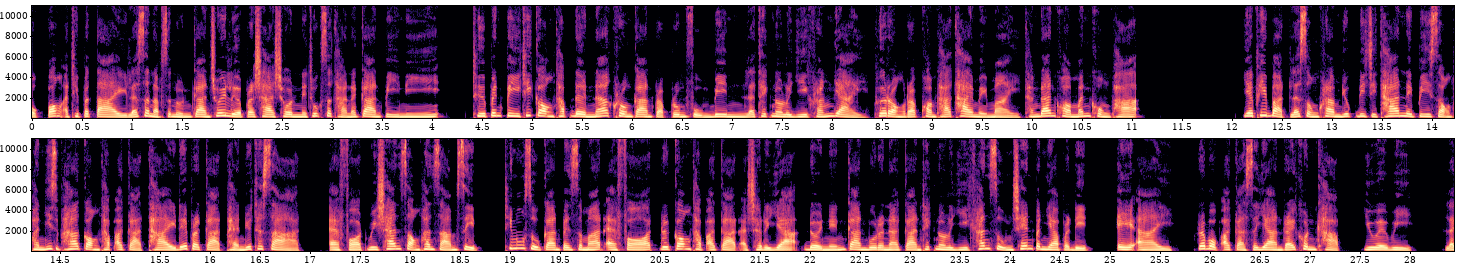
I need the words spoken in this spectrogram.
ปกป้องอธิปไตย และสนับสนุนการช่วยเหลือประชาชนในทุกสถานการณ์ปีนี้ ถือเป็นปีที่กองทัพเดินหน้าโครงการปรับปรุงฝูงบิน และเทคโนโลยีครั้งใหญ่ เพื่อรองรับความท้าทายใหม่ๆ ทั้งด้านความมั่นคงพระยพิบัติและสงครามยุคดิจิทัลในปี 2025 กองทัพอากาศไทยได้ประกาศแผนยุทธศาสตร์ Air Force Vision 2030 ที่มุ่งสู่การเป็น Smart Air Force หรือกองทัพอากาศอัจฉริยะ โดยเน้นการบูรณาการเทคโนโลยีขั้นสูงเช่นปัญญาประดิษฐ์ AI ระบบอากาศยานไร้คนขับ UAV และ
